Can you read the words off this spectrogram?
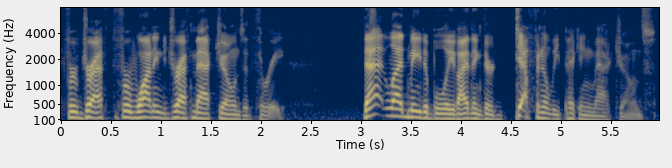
for draft for wanting to draft Mac Jones at three. That led me to believe I think they're definitely picking Mac Jones.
